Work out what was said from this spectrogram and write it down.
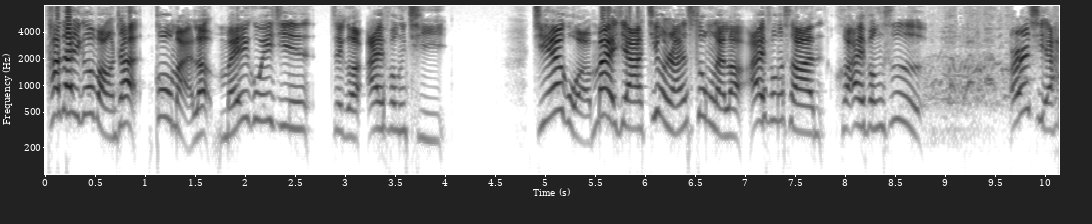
她在一个网站购买了玫瑰金这个 iPhone 七。结果卖家竟然送来了 iPhone 三和 iPhone 四，而且还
